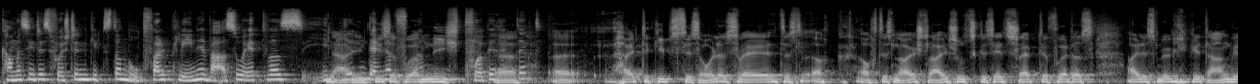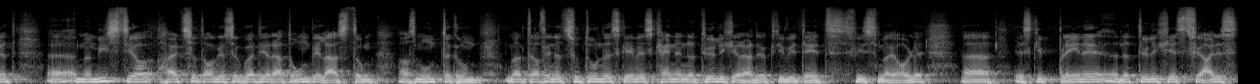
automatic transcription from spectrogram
kann man sich das vorstellen? Gibt es da Notfallpläne? War so etwas in Nein, irgendeiner in dieser Form, Form nicht. vorbereitet? Äh, äh, heute gibt es das alles, weil das, auch, auch, das neue Strahlenschutzgesetz schreibt ja vor, dass alles Mögliche getan wird. Äh, man misst ja heutzutage sogar die Radonbelastung aus dem Untergrund. Man darf ja nicht so tun, als gäbe es keine natürliche Radioaktivität, das wissen wir ja alle. Äh, es gibt Pläne natürlich jetzt für alles.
